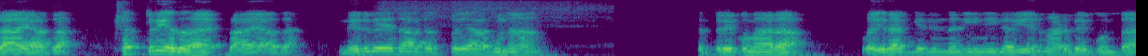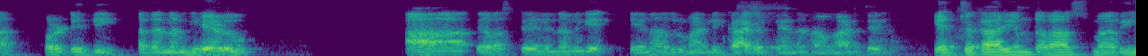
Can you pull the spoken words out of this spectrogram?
ದಾಯಾದ. ಕ್ಷತ್ರಿಯ ದಾಯಾದ ದಾಯಾದ ನಿರ್ವೇದಾದತ್ವಯ ಗುಣ. ಕ್ಷತ್ರಿಯ ಕುಮಾರ ವೈರಾಗ್ಯದಿಂದ ನೀನೀಗ ಏನ್ ಮಾಡ್ಬೇಕು ಅಂತ ಹೊರಟಿದ್ದಿ, ಅದನ್ನ ನಮ್ಗೆ ಹೇಳು. ಆ ವ್ಯವಸ್ಥೆಯಲ್ಲಿ ನಮಗೆ ಏನಾದ್ರೂ ಮಾಡ್ಲಿಕ್ಕೆ ಆಗತ್ತೆ ಅಂದ್ರೆ ನಾವು ಮಾಡ್ತೇವೆ. ಯಚ್ಚ ಕಾರ್ಯಂ ತವ ಅಸ್ಮಾಭಿ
